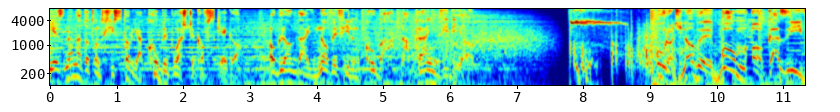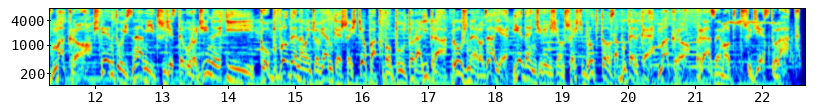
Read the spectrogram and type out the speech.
Nieznana dotąd historia Kuby Błaszczykowskiego. Oglądaj nowy film Kuba na Prime Video. Urodzinowy boom okazji w Makro. Świętuj z nami 30 urodziny i kup wodę na łęczowiankę sześciopak po 1,5 litra. Różne rodzaje. 1,96 brutto za butelkę. Makro. Razem od 30 lat.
